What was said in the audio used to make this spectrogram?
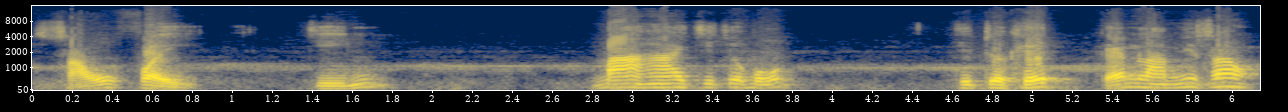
6,932 chia cho 4 thì trước hết các em làm như sau.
